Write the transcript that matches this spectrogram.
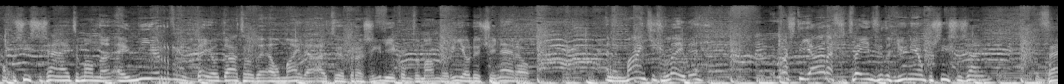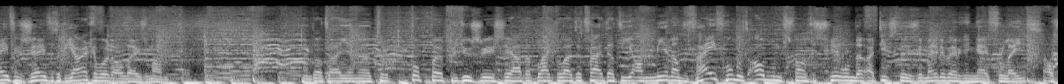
Om precies te zijn heet de man uh, Emir Deodato de Almeida uit uh, Brazilië komt de man, Rio de Janeiro. En een maandje geleden was hij jarig, 22 juni om precies te zijn. 75 jaar geworden al deze man. En dat hij een top producer is, ja, dat blijkt wel uit het feit dat hij aan meer dan 500 albums van verschillende artiesten zijn medewerking heeft verleend. Als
